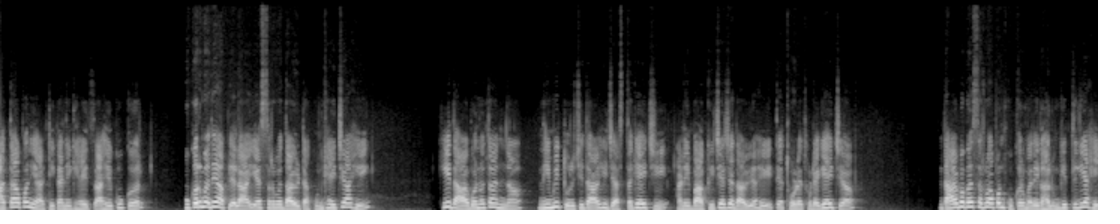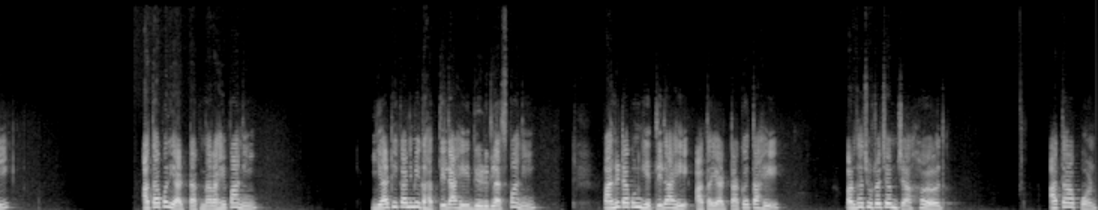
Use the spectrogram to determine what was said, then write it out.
आता आपण या ठिकाणी घ्यायचं आहे कुकर. कुकरमध्ये आपल्याला या सर्व डाळी टाकून घ्यायची आहे. ही डाळ बनवताना नेहमी तुरीची डाळ ही जास्त घ्यायची आणि बाकीच्या ज्या डाळी आहे त्या थोड्या थोड्या घ्यायच्या. डाळ बघा सर्व आपण कुकरमध्ये घालून घेतलेली आहे. आता आपण यात टाकणार आहे पाणी. या ठिकाणी मी घातलेलं आहे दीड ग्लास पाणी. पाणी टाकून घेतलेलं आहे. आता यात टाकत आहे अर्धा छोटा चमचा हळद. आता आपण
